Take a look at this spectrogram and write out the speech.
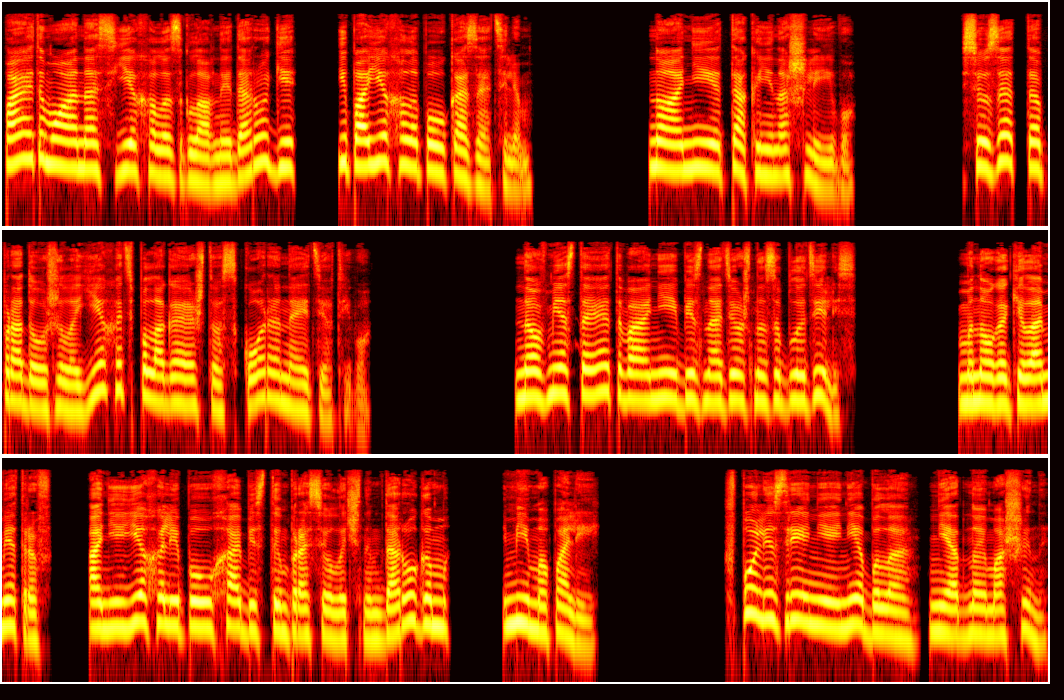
поэтому она съехала с главной дороги и поехала по указателям. Но они так и не нашли его. Сюзетта продолжила ехать, полагая, что скоро найдет его. Но вместо этого они безнадежно заблудились. Много километров они ехали по ухабистым проселочным дорогам мимо полей. В поле зрения не было ни одной машины.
